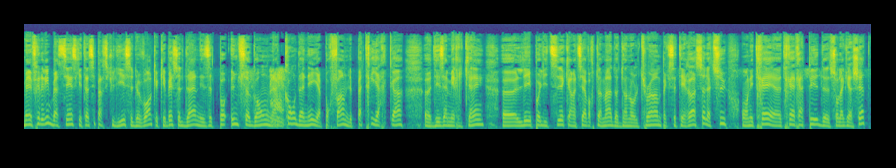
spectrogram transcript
Mais Frédéric Bastien, ce qui est assez particulier, c'est de voir que Québec solidaire n'hésite pas une seconde à condamner et à pourfendre le patriarcat euh, des Américains, euh, les politiques anti-avortement de Donald Trump, etc. Ça, là-dessus, on est très, euh, très rapide sur la gâchette.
